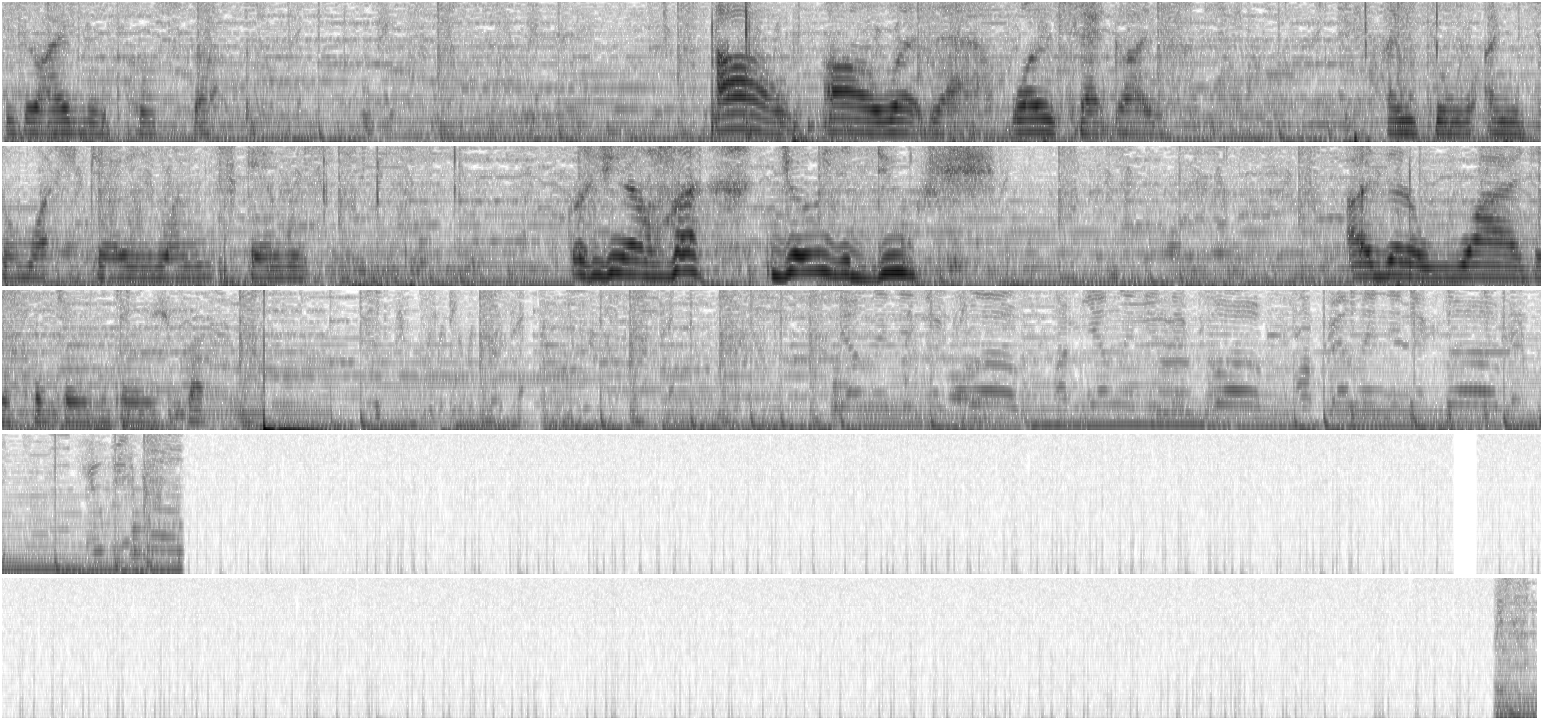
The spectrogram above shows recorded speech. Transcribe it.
the driving post up. Oh, oh, wait there. One sec, guys. I need to, I need to watch Joey one scales. Because, you know? Joey's a douche. I don't know why I just said Joey's a douche, but.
